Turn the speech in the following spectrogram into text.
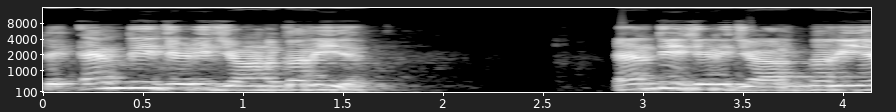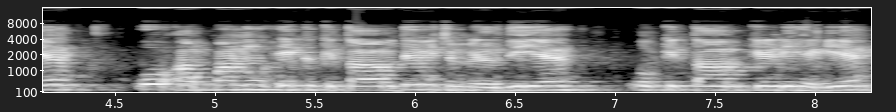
ਤੇ ਇਹਦੀ ਜਿਹੜੀ ਜਾਣਕਾਰੀ ਹੈ, ਇਹਦੀ ਜਿਹੜੀ ਜਾਣਕਾਰੀ ਹੈ, ਉਹ ਆਪਾਂ ਨੂੰ ਇੱਕ ਕਿਤਾਬ ਦੇ ਵਿੱਚ ਮਿਲਦੀ ਹੈ। ਉਹ ਕਿਤਾਬ ਕਿਹੜੀ ਹੈਗੀ ਹੈ?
